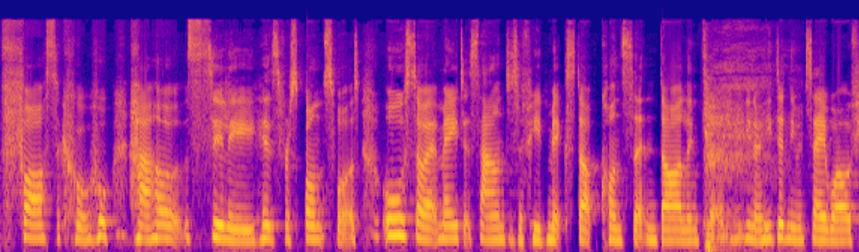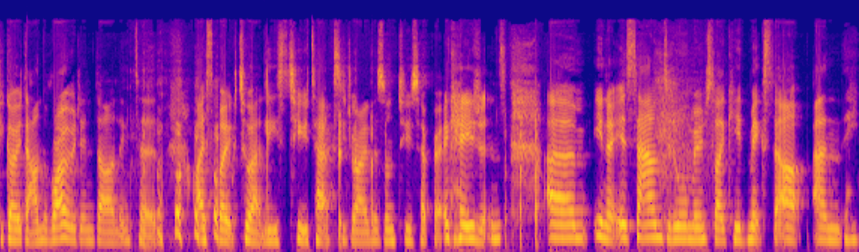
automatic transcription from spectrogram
farcical how silly his response was. Also, it made it sound as if he'd mixed up Consett and Darlington. You know, he didn't even say, well, if you go down the road in Darlington, I spoke to at least two taxi drivers on two separate occasions. Um, you know, it sounded almost like he'd mixed it up and he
